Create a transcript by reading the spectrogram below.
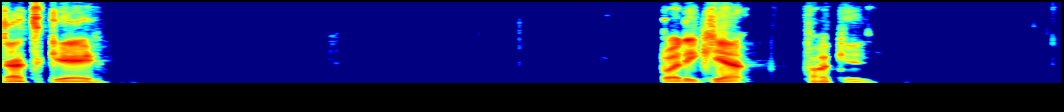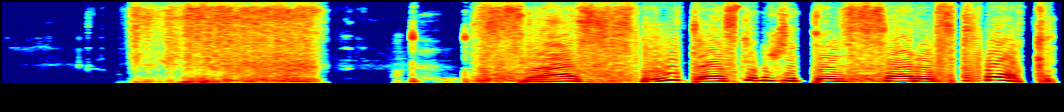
That's gay. But he can't fucking Fast food, that's gonna get them fat as fuck.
